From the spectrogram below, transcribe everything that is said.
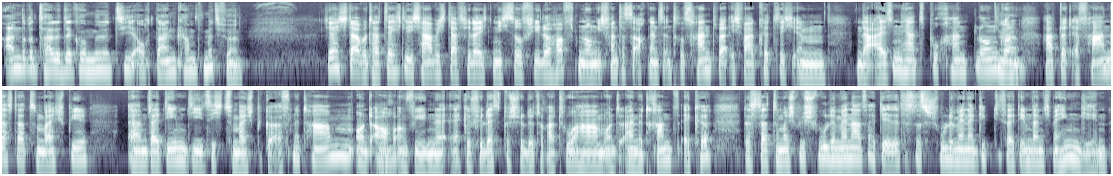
andere Teile der Community auch deinen Kampf mitführen. Ja, ich glaube tatsächlich habe ich da vielleicht nicht so viele Hoffnungen. Ich fand das auch ganz interessant, weil ich war kürzlich im, in der Eisenherz-Buchhandlung ja. und habe dort erfahren, dass da zum Beispiel ähm, seitdem die sich zum Beispiel geöffnet haben und auch mhm. irgendwie eine Ecke für lesbische Literatur haben und eine Trans-Ecke, dass da zum Beispiel schwule Männer, seitdem, dass es schwule Männer gibt, die seitdem da nicht mehr hingehen,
